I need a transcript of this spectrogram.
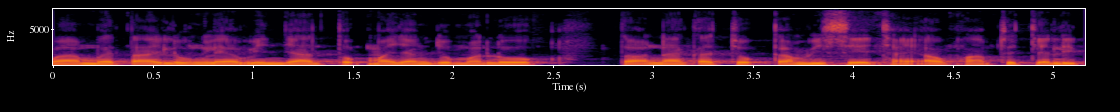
ว่าเมื่อตายลงแล้ววิญญาณตกมายังยมโลก ต่อหน้ากระจกกรรมวิเศษใช้เอาความทุจริต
